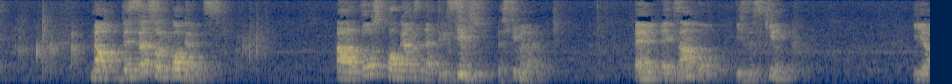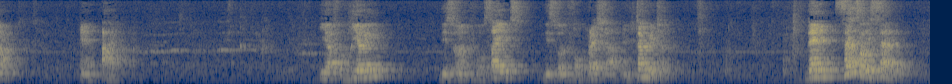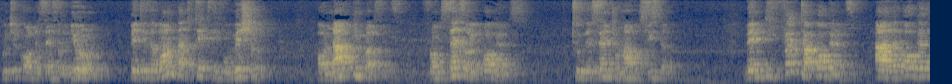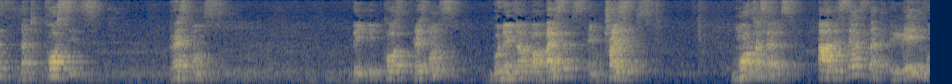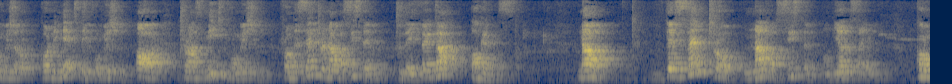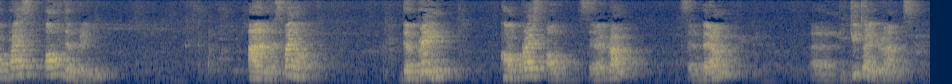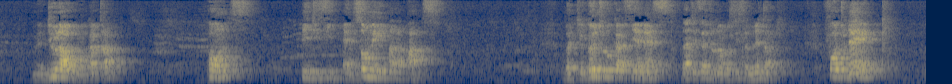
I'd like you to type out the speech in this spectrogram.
Now, the sensory organs are those organs that receives the stimuli. An example is the skin, ear, and eye. Ear for hearing, this one for sight, this one for pressure and temperature. Then sensory cell, which we call the sensory neuron, it is the one that takes information or nerve impulses from sensory organs to the central nervous system. Then effector organs are the organs that causes response. They cause response. Good example are biceps and triceps. Motor cells are the cells that relay information or coordinate the information or transmit information from the central nervous system to the effector organs. Now, the central nervous system on the other side comprises of the brain and the spinal cord. The brain comprises of cerebrum, cerebellum, uh, pituitary gland, medulla oblongata, pons, etc., and so many other parts. But you're going to look at CNS, that is central nervous system later. For today,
